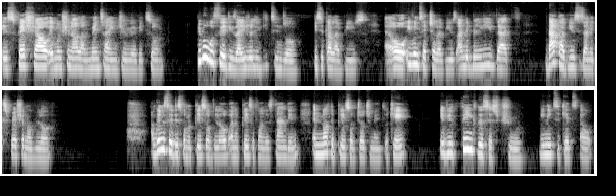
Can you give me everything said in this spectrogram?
a special emotional and mental injury of its own. People will say these are usually victims of physical abuse eh, or even sexual abuse, and they believe that that abuse is an expression of love. I'm going to say this from a place of love and a place of understanding and not a place of judgment, okay? If you think this is true, you need to get help.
